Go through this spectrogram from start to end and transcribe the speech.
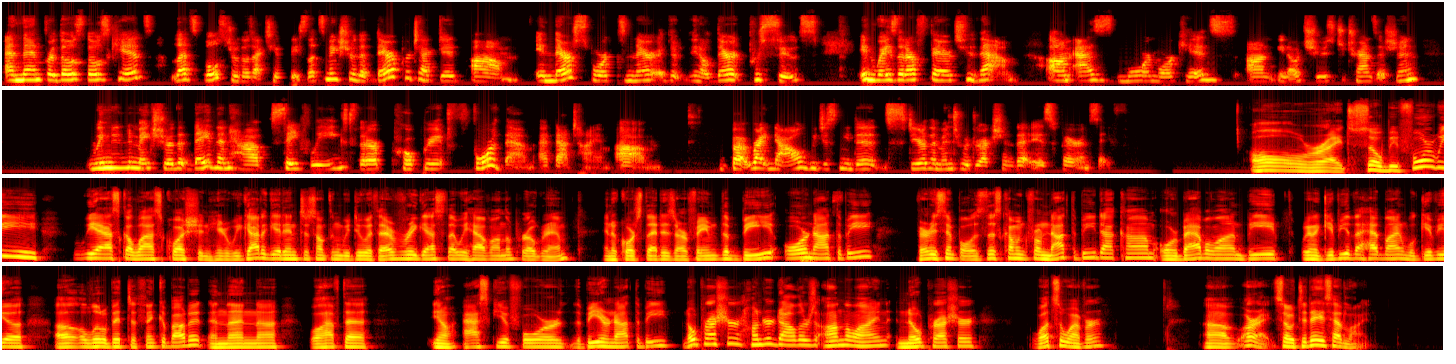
And then for those those kids let's bolster those activities. Let's make sure that they're protected um, in their sports and their you know their pursuits in ways that are fair to them. Um, as more and more kids on you know choose to transition we need to make sure that they then have safe leagues that are appropriate for them at that time. Um, but right now we just need to steer them into a direction that is fair and safe all right so before we we ask a last question here. We got to get into something we do with every guest that we have on the program. And of course, that is our fame, the Bee or not the Bee. Very simple. Is this coming from notthebee.com or Babylon Bee? We're going to give you the headline. We'll give you a, a, little bit to think about it. And then uh, we'll have to, you know, ask you for the Bee or not the Bee. No pressure. $100 on the line. No pressure whatsoever. Uh, all right. So today's headline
